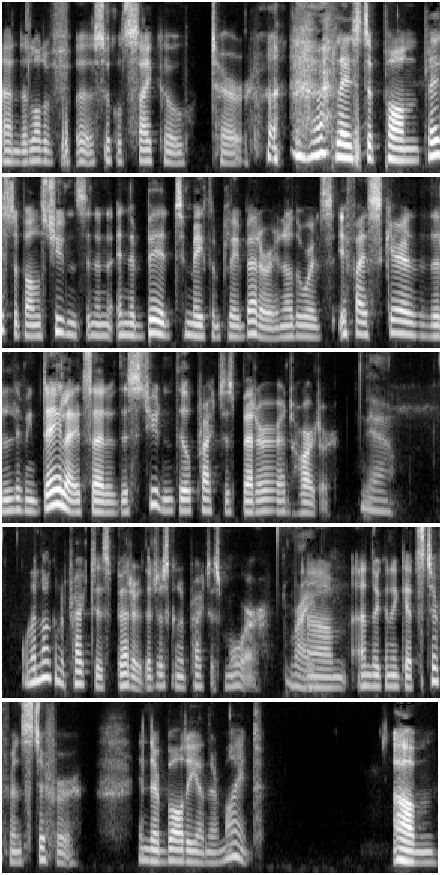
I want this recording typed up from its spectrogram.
and a lot of uh, so-called psycho terror uh-huh. placed upon placed upon students in an, in a bid to make them play better. In other words, if I scare the living daylights out of this student, they'll practice better and harder. Yeah. Well, they're not going to practice better. They're just going to practice more. Right. Um, and they're going to get stiffer and stiffer in their body and their mind. Um,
